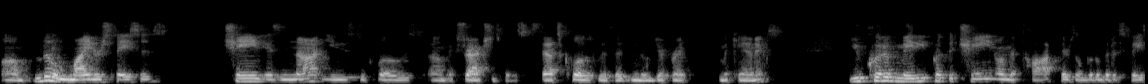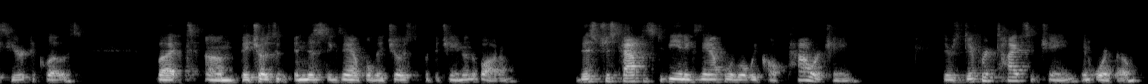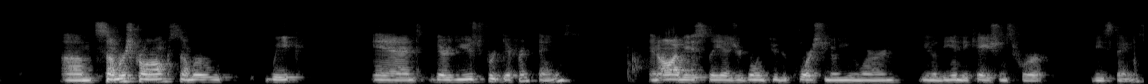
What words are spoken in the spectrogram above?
um, little minor spaces. Chain is not used to close um, extraction spaces. That's closed with a, you know different mechanics. You could have maybe put the chain on the top. There's a little bit of space here to close, but um, they chose to, in this example, they chose to put the chain on the bottom. This just happens to be an example of what we call power chain. There's different types of chain in ortho. Um, some are strong, some are weak, and they're used for different things. And obviously, as you're going through the course, you know, you learn, you know, the indications for these things.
